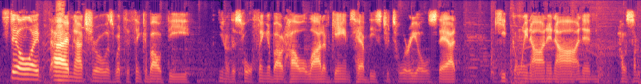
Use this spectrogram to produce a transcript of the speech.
Still, I I'm not sure was what to think about the you know this whole thing about how a lot of games have these tutorials that keep going on and on and how some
